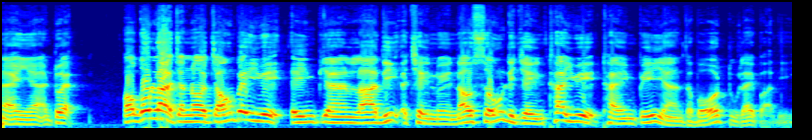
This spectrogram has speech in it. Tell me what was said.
နိုင်ရန်အတွက်ဩဂုတ်လကျွန်တော်ကြောင်းပိတ်၍အိမ်ပြန်လာသည့်အချိန်တွင် နောက်ဆုံးတစ်ကြိမ်ထပ်၍ထိုင်ပေးရန်သဘောတူလိုက်ပါသည်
